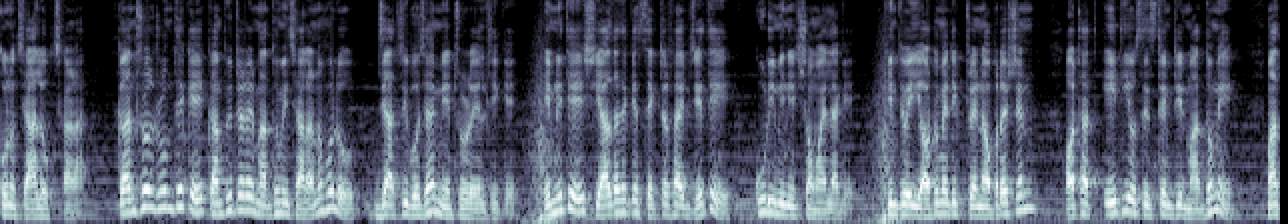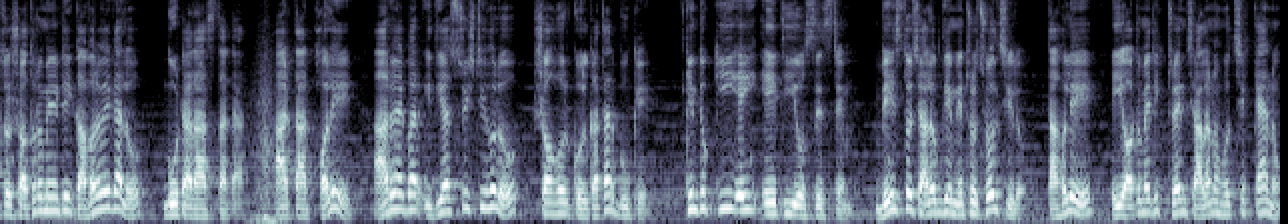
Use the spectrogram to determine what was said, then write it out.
কোনো চালক ছাড়া। কন্ট্রোল রুম থেকে কম্পিউটারের মাধ্যমে চালানো হলো যাত্রী বোঝায় মেট্রো রেলটিকে এমনিতে শিয়ালদা থেকে সেক্টর ফাইভ যেতে কুড়ি মিনিট সময় লাগে। কিন্তু এই অটোমেটিক ট্রেন অপারেশন অর্থাৎ এটিও সিস্টেমটির মাধ্যমে মাত্র সতেরো মিনিটেই কাভার হয়ে গেল গোটা রাস্তাটা। আর তার ফলে আরও একবার ইতিহাস সৃষ্টি হলো শহর কলকাতার বুকে। কিন্তু কি এই এটিও সিস্টেম বেশ তো চালক দিয়ে মেট্রো চলছিল। তাহলে এই অটোমেটিক ট্রেন চালানো হচ্ছে কেন?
